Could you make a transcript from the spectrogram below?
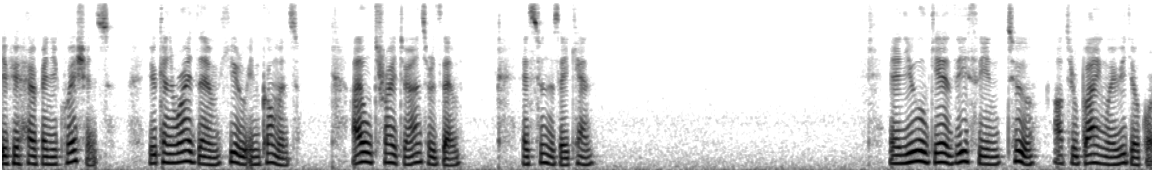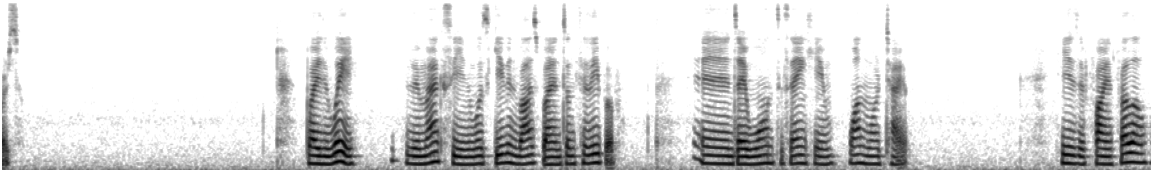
If you have any questions you can write them here in comments. I will try to answer them as soon as I can. And you will get this in too after buying my video course By the way, the magazine was given us by Anton Filipov, and I want to thank him one more time. He is a fine fellow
